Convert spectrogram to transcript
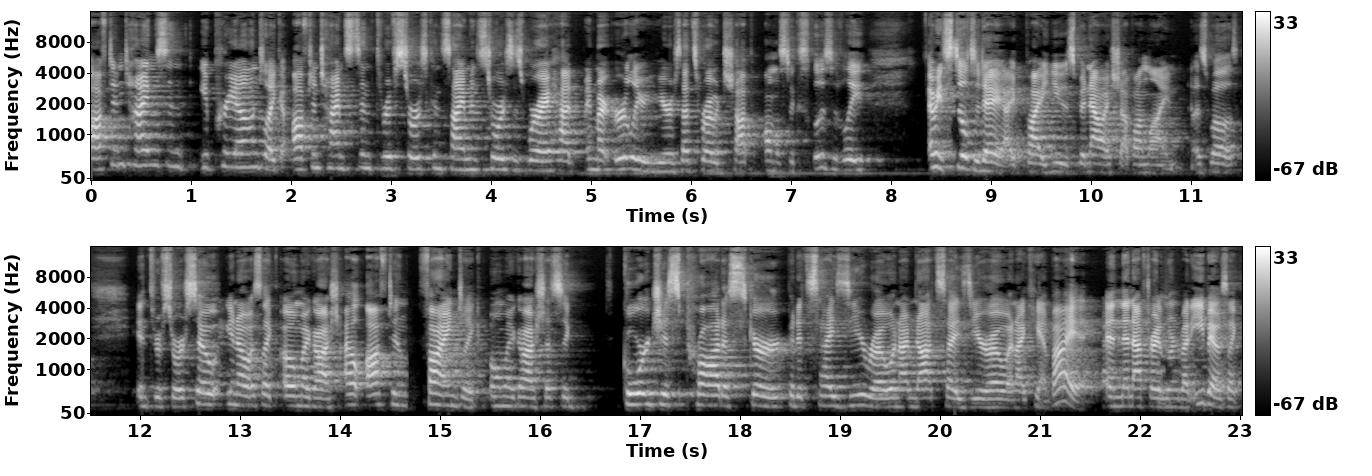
oftentimes in pre-owned, like oftentimes it's in thrift stores, consignment stores is where I had in my earlier years. That's where I would shop almost exclusively. I mean, still today I buy used, but now I shop online as well as thrift stores. So, you know, it's like, oh my gosh, I'll often find like, oh my gosh, that's a gorgeous Prada skirt, but it's size zero and I'm not size zero and I can't buy it. And then after I learned about eBay, I was like,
